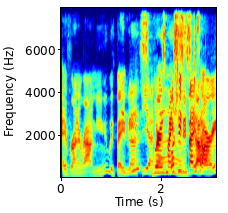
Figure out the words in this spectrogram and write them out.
everyone around you with babies. Mm. that- yeah. Whereas my What's his sister, face, Ari?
